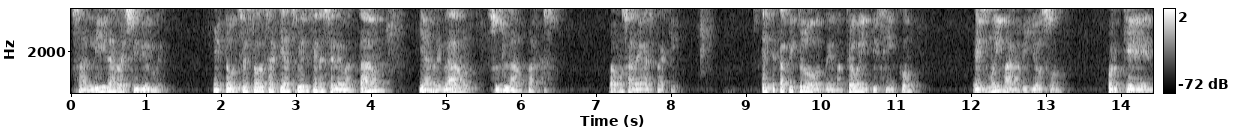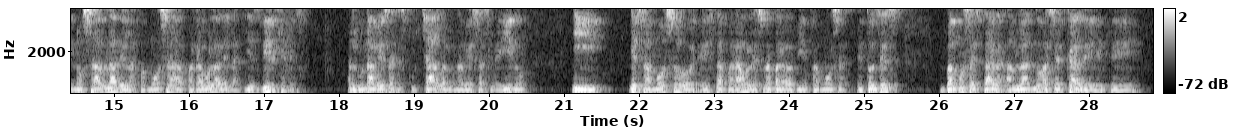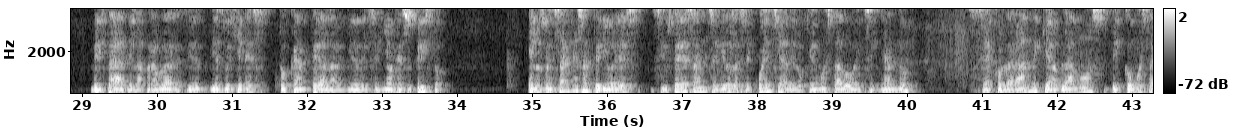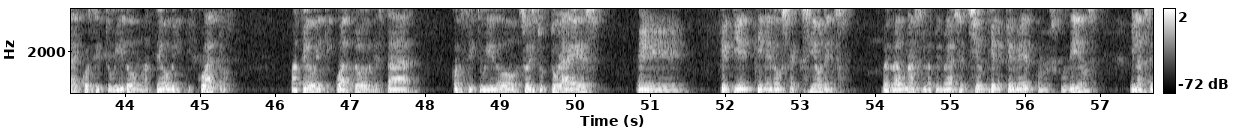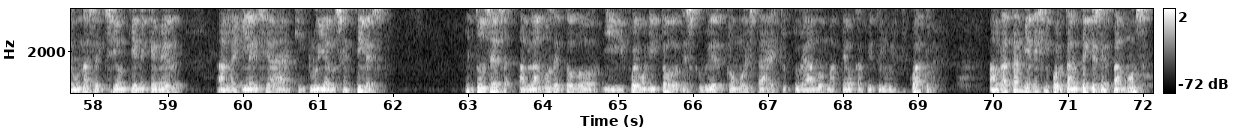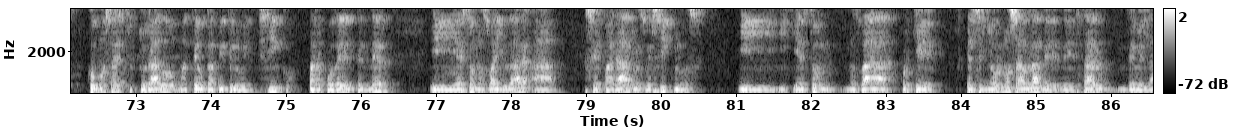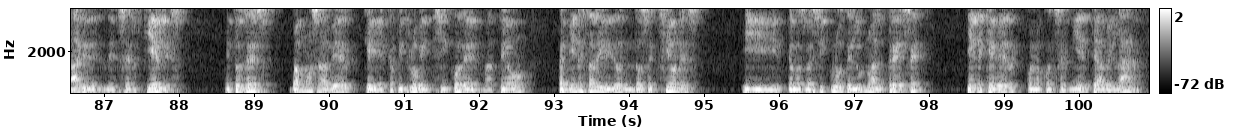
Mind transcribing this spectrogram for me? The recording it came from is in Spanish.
salid a recibirle. Entonces todas aquellas vírgenes se levantaron y arreglaron sus lámparas. Vamos a leer hasta aquí. Este capítulo de Mateo 25 es muy maravilloso porque nos habla de la famosa parábola de las diez vírgenes. ¿Alguna vez has escuchado, alguna vez has leído? Y es famoso esta parábola, es una parábola bien famosa. Entonces, vamos a estar hablando acerca de, esta, de la parábola de las diez vírgenes tocante a la venida del Señor Jesucristo. En los mensajes anteriores, si ustedes han seguido la secuencia de lo que hemos estado enseñando, se acordarán de que hablamos de cómo está constituido Mateo 24. Mateo 24 está constituido, su estructura es eh, que tiene, dos secciones, ¿verdad? Una, la primera sección tiene que ver con los judíos y la segunda sección tiene que ver a la iglesia que incluye a los gentiles. Entonces hablamos de todo y fue bonito descubrir cómo está estructurado Mateo capítulo 24. Ahora también es importante que sepamos cómo está estructurado Mateo capítulo 25 para poder entender y esto nos va a ayudar a separar los versículos y, esto nos va, porque el Señor nos habla de, estar, de velar y de, de ser fieles. Entonces vamos a ver que el capítulo 25 de Mateo también está dividido en dos secciones y de los versículos del 1 al 13 tiene que ver con lo concerniente a velar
